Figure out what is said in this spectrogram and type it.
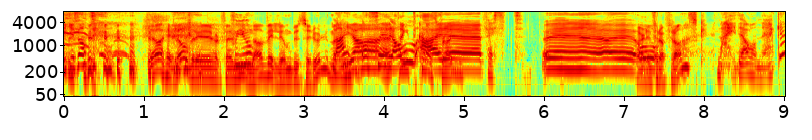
Ikke sant? jeg har heller aldri hørt før. Minna veldig om busserull. Men Nei, Ja, jeg er fest. Uh. Eh, er det fra fransk? Nei, det aner jeg ikke,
